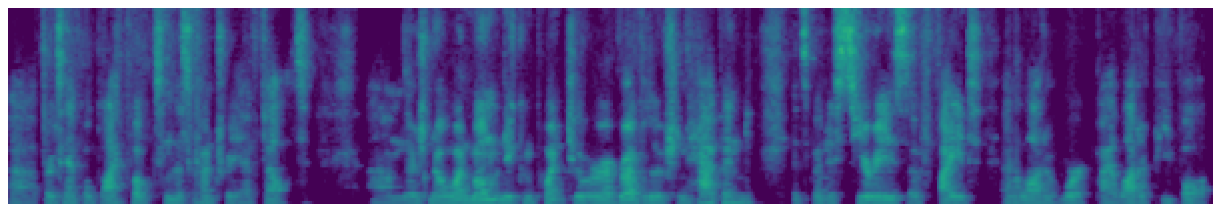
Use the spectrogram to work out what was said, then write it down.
uh, for example, Black folks in this country have felt. Um, there's no one moment you can point to where a revolution happened. It's been a series of fight and a lot of work by a lot of people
